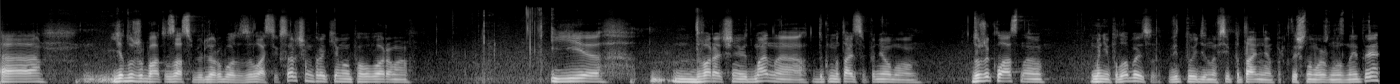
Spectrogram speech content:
Е, Є дуже багато засобів для роботи з Elasticsearch, про які ми поговоримо. І два речення від мене. Документація по ньому дуже класна. Мені подобається. Відповіді на всі питання практично можна знайти.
